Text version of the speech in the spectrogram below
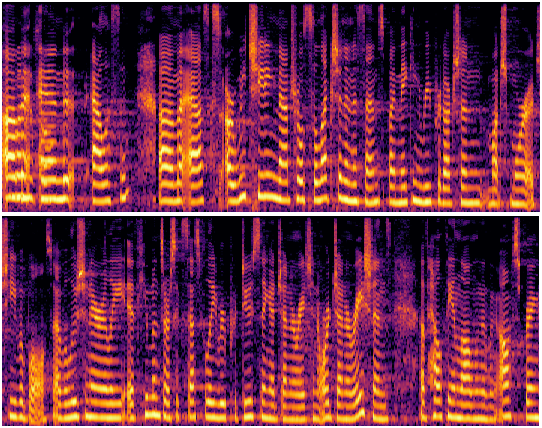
um, and Allison um, asks, are we cheating natural selection in a sense by making reproduction much more achievable? So evolutionarily, if humans are successfully reproducing a generation or generations of healthy and long-living offspring,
